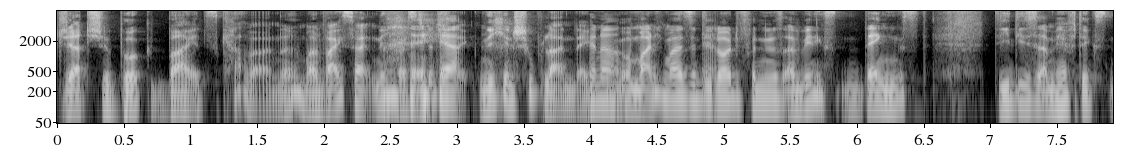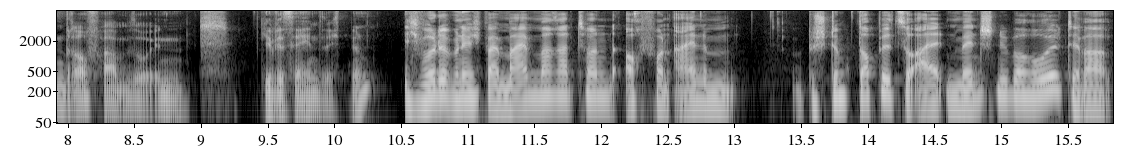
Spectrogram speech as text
judge a book by its cover. Ne? Man weiß halt nicht, was drin Ja. steckt. Nicht in Schubladen denken. Genau. Und manchmal sind die Leute, von denen du es am wenigsten denkst, die, die es am heftigsten drauf haben, so in gewisser Hinsicht. Ne? Ich wurde nämlich bei meinem Marathon auch von einem bestimmt doppelt so alten Menschen überholt. Der war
